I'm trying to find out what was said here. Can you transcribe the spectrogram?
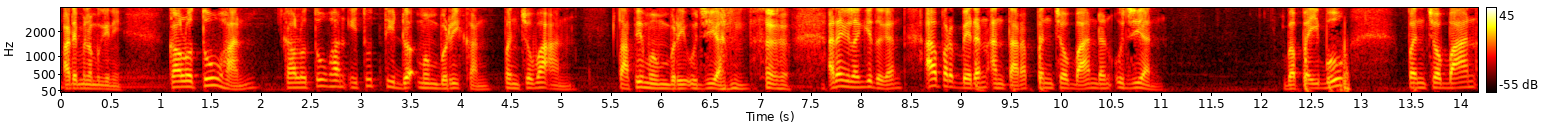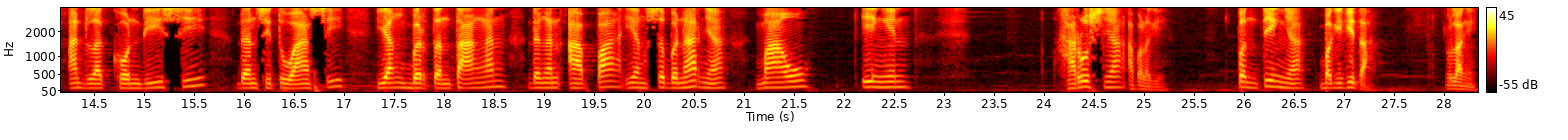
Ada yang bilang begini, kalau Tuhan, kalau Tuhan itu tidak memberikan pencobaan, tapi memberi ujian. Ada yang bilang gitu kan? Apa perbedaan antara pencobaan dan ujian? Bapak Ibu, pencobaan adalah kondisi dan situasi yang bertentangan dengan apa yang sebenarnya mau, ingin, harusnya apalagi pentingnya bagi kita. Ulangi.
